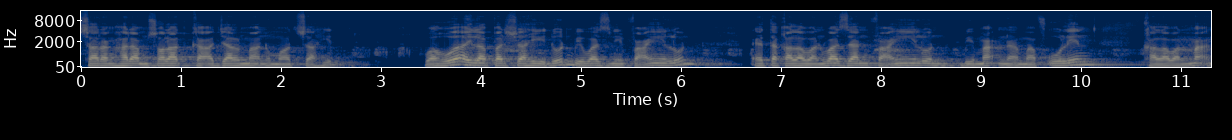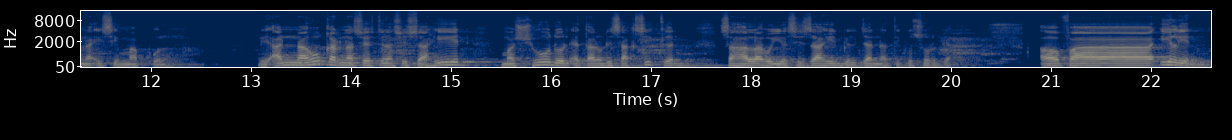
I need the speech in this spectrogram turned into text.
sarang haram salat ka jalma nu maut syahid Wahhidun biwazni failun. Eta kalawan wazan failun bimakna mafulin kalawan makna isi maful. Liannahu karna sesuna si syahid masyhudun eta nu disaksikeun sahalahu ya si zahid bil jannati ku surga. Al fa'ilin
